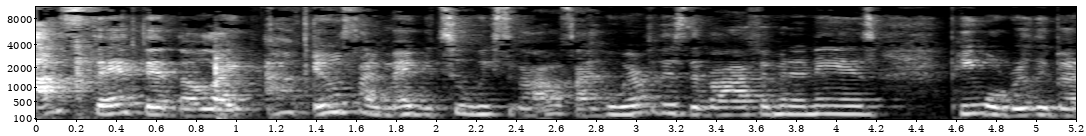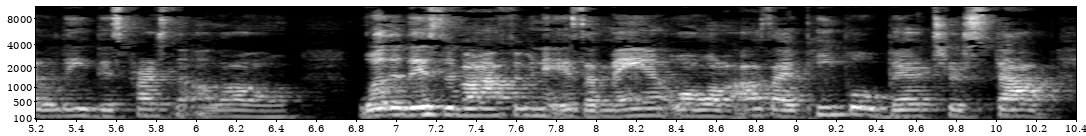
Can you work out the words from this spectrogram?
I said that though, like I, it was like maybe two weeks ago. I was like, whoever this divine feminine is, people really better leave this person alone. Whether this divine feminine is a man or a woman, I was like, people better stop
